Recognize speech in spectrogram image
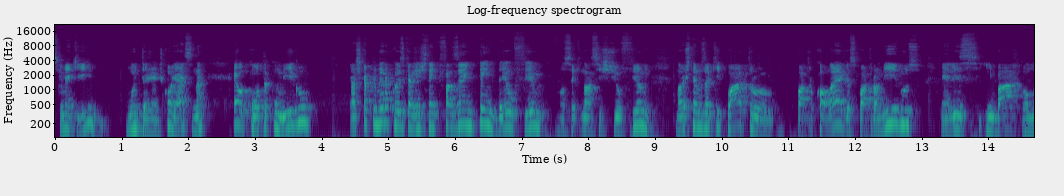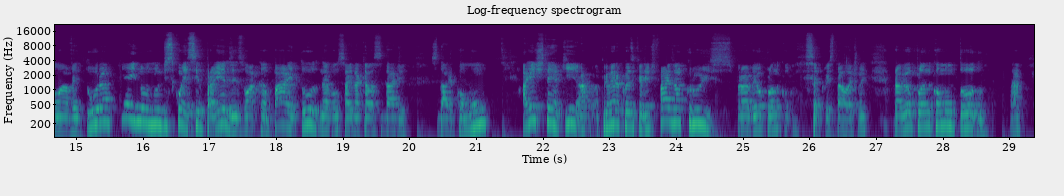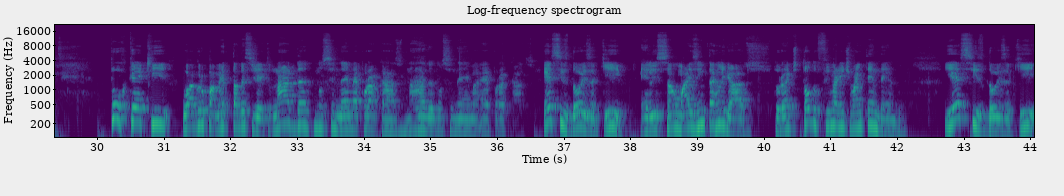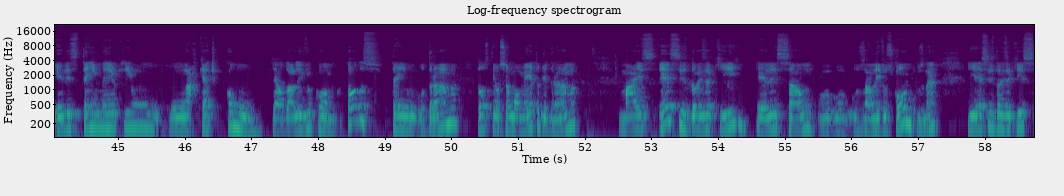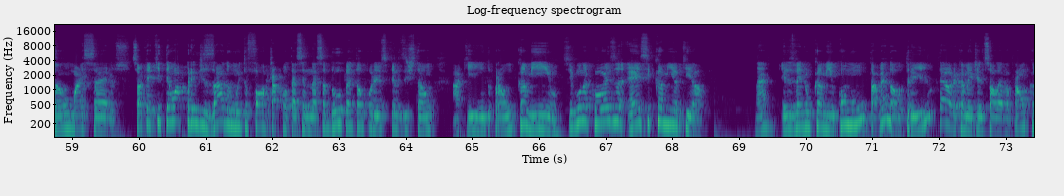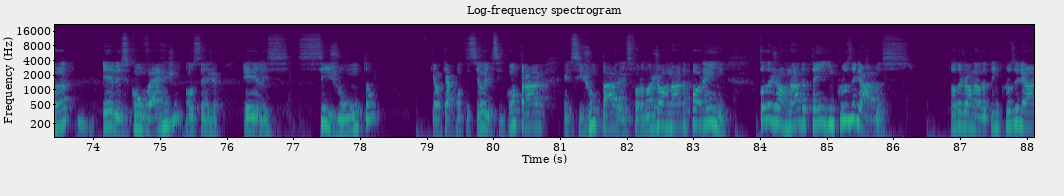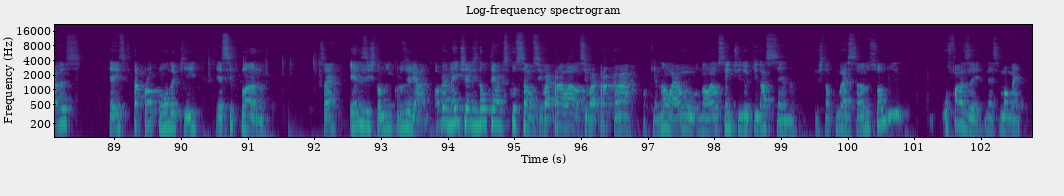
Esse filme aqui, muita gente conhece, né? É o Conta Comigo. Acho que a primeira coisa que a gente tem que fazer é entender o filme. Você que não assistiu o filme, nós temos aqui quatro, quatro colegas, quatro amigos. Eles embarcam numa aventura e aí no, no desconhecido para eles, eles vão acampar e tudo, né? Vão sair daquela cidade, cidade comum. A gente tem aqui, a, primeira coisa que a gente faz é uma cruz para ver o plano. Essa cruz está ótima? Para ver o plano como um todo, tá? Por que, que o agrupamento está desse jeito? Nada no cinema é por acaso. Nada no cinema é por acaso. Esses dois aqui, eles são mais interligados. Durante todo o filme a gente vai entendendo. E esses dois aqui, eles têm meio que um, um arquétipo comum, que é o do alívio cômico. Todos têm o, o drama, todos têm o seu momento de drama, mas esses dois aqui, eles são o, o, os alívios cômicos, né? E esses dois aqui são mais sérios. Só que aqui tem um aprendizado muito forte acontecendo nessa dupla, então por isso que eles estão aqui indo para um caminho. Segunda coisa é esse caminho aqui, ó. Né? Eles vêm de um caminho comum, tá vendo? O trilho. Teoricamente ele só leva para um canto. Eles convergem, ou seja, eles se juntam que é o que aconteceu. Eles se encontraram, eles se juntaram, eles foram na jornada, porém, toda jornada tem encruzilhadas. Toda jornada tem encruzilhadas, que é isso que está propondo aqui esse plano. Certo? Eles estão no encruzilhado. Obviamente eles não têm a discussão se vai para lá ou se vai para cá, porque não é o não é o sentido aqui da cena. Eles estão conversando sobre o fazer nesse momento.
